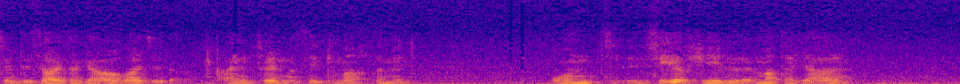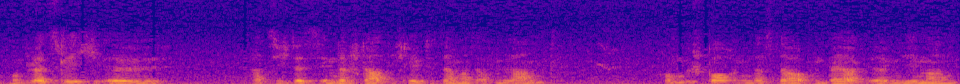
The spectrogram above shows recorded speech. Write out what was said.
Synthesizer gearbeitet, eine Filmmusik gemacht damit und sehr viel Material. Und plötzlich äh, hat sich das in der Stadt, ich lebte damals auf dem Land, rumgesprochen, dass da auf dem Berg irgendjemand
